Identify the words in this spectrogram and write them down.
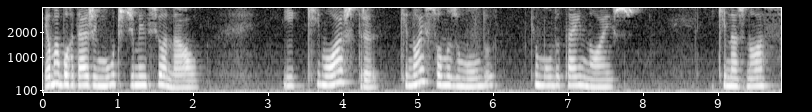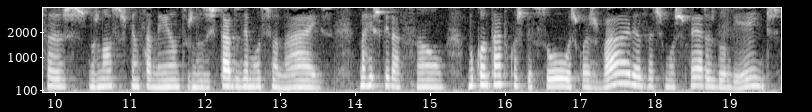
É uma abordagem multidimensional e que mostra que nós somos o mundo, que o mundo está em nós que nas nossas, nos nossos pensamentos, nos estados emocionais, na respiração, no contato com as pessoas, com as várias atmosferas do ambiente,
